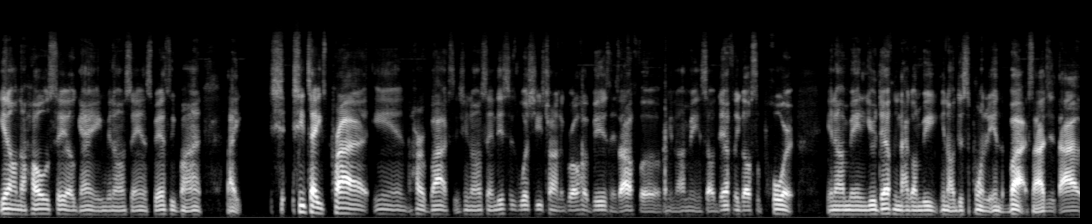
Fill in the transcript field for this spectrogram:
get on the wholesale game, you know what I'm saying, especially buying like she, she takes pride in her boxes, you know what I'm saying? This is what she's trying to grow her business off of, you know what I mean? So definitely go support, you know what I mean? You're definitely not gonna be, you know, disappointed in the box. I just I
